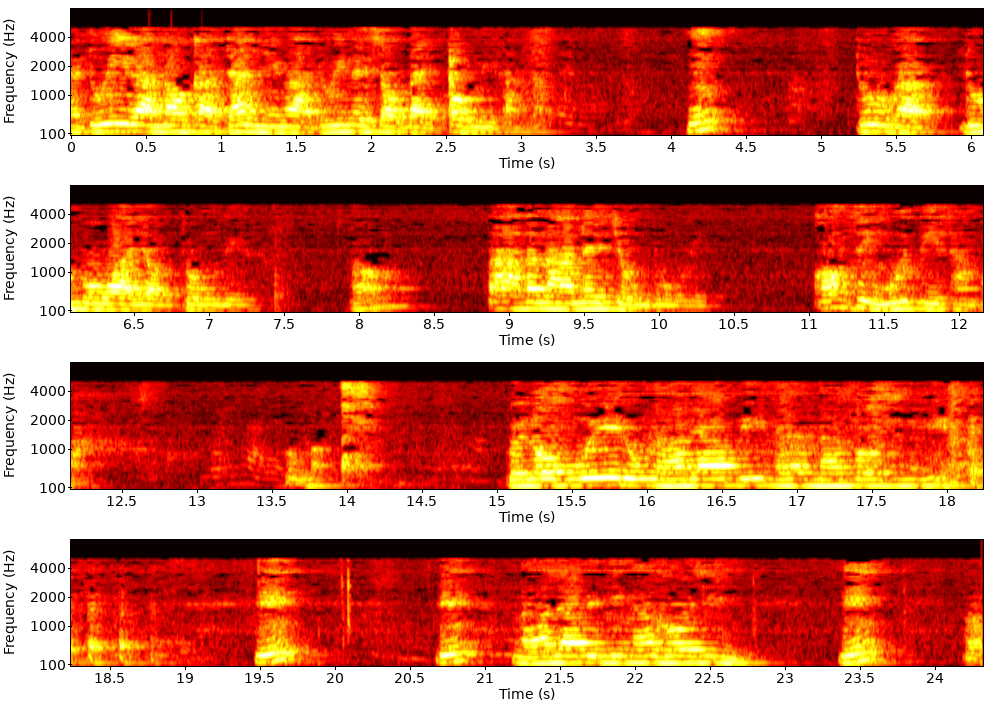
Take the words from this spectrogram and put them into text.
အတွေးကနောက်ကတန်းမြင်ကအတွေးနဲ့လျှောက်လိုက်ပုံနေတာဟင်သူကလူဘဝရောက်တုံးလေဟောသာသနာနဲ့ကြုံတုံးလေကောင်းစိတ်မွေးပေးသမ်းပါဟုတ်နော်ဘယ်လိုမွေးတော့လာပြပေးနာနာဖို့ကြီးဟင်ဟင်နာကြပြီဒီနာဖို့ကြီးဟင်ရော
